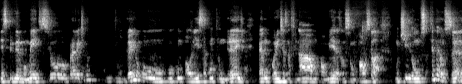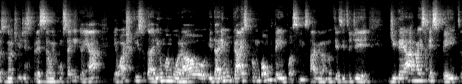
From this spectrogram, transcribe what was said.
nesse primeiro momento, se o Bragantino ganha um, um, um, Paulista contra um grande, pega um Corinthians na final, um Palmeiras, um São Paulo, sei lá, um time, um, até mesmo um Santos, né, um time de expressão e consegue ganhar, eu acho que isso daria uma moral e daria um gás por um bom tempo, assim, sabe? No, no quesito de, de ganhar mais respeito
